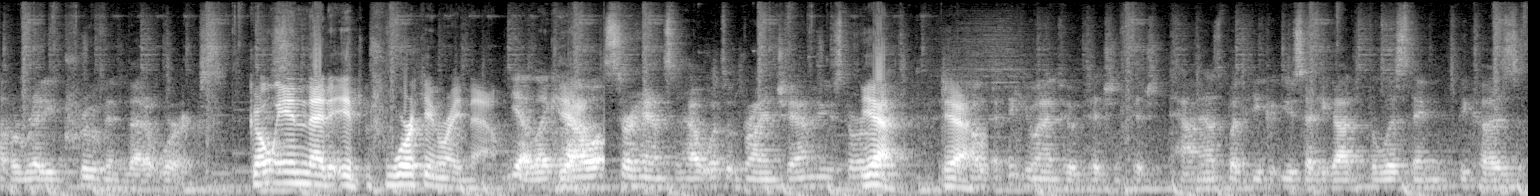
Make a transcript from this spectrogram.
Have already proven that it works. Go in that it's working right now. Yeah, like Yeah. how Serhant's, how what's it, Brian Chan who to work Yeah, with? yeah. How- I think he went into a pitch and pitch townhouse, but he, you said he got the listing because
